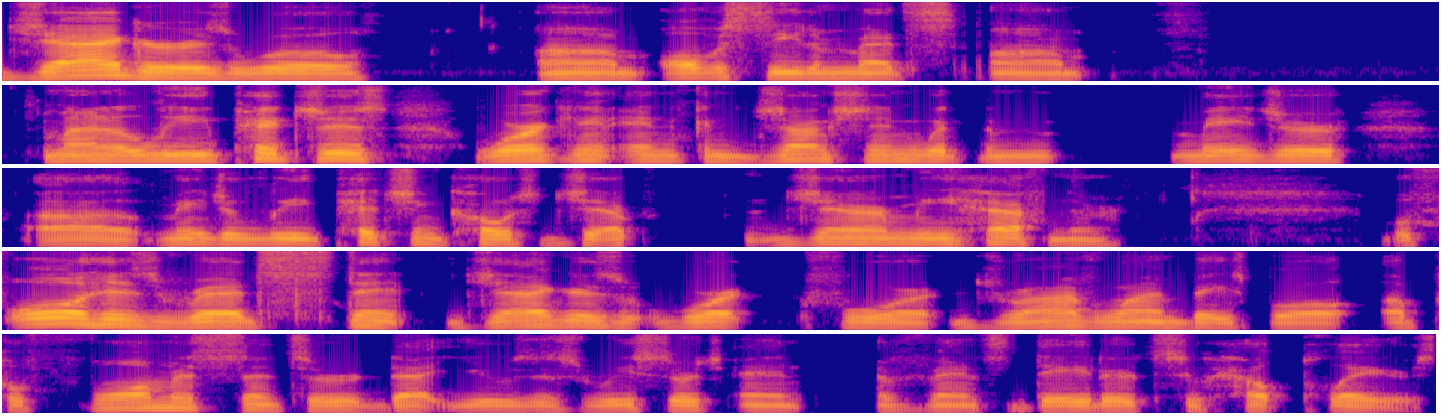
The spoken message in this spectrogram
Jagers will um, oversee the Mets um, minor league pitchers, working in conjunction with the major uh, major league pitching coach Jeff, Jeremy Hefner. Before his Red stint, Jagers worked for Driveline Baseball, a performance center that uses research and events data to help players.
